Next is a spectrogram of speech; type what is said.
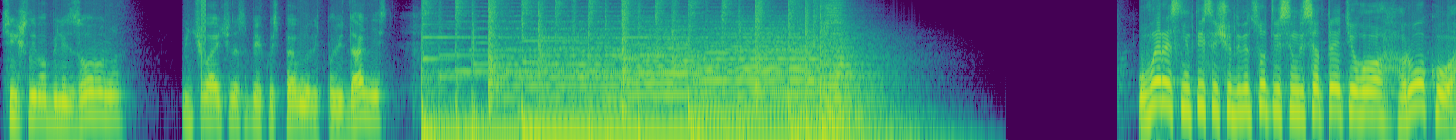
Всі йшли мобілізовано, відчуваючи на собі якусь певну відповідальність. У вересні 1983 року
